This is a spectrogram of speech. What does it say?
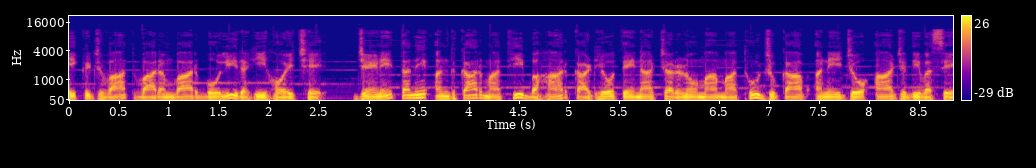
એક જ વાત વારંવાર બોલી રહી હોય છે. જેણે તને અંધકારમાંથી બહાર કાઢ્યો તેના ચરણોમાં માથું ઝુકાવ અને જો આ જ દિવસે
